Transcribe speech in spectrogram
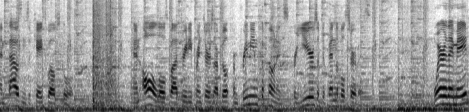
and thousands of K-12 schools and all Lulzbot 3D printers are built from premium components for years of dependable service. Where are they made?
